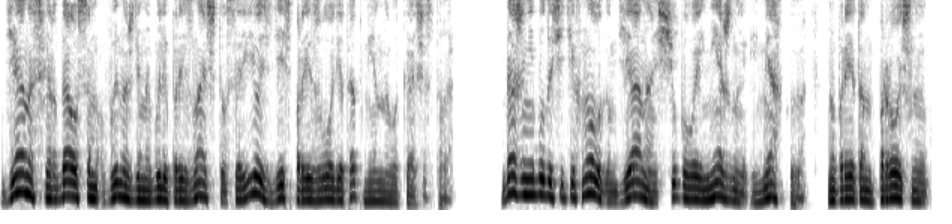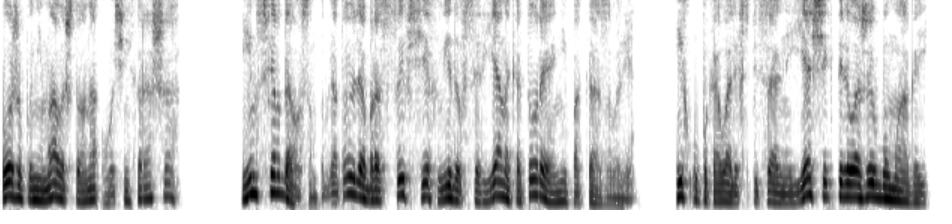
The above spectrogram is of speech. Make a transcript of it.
Диана с Фердаусом вынуждены были признать, что сырье здесь производят отменного качества. Даже не будучи технологом, Диана, ощупывая нежную и мягкую, но при этом прочную кожу, понимала, что она очень хороша. Им с Фердаусом подготовили образцы всех видов сырья, на которые они показывали. Их упаковали в специальный ящик, переложив бумагой.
